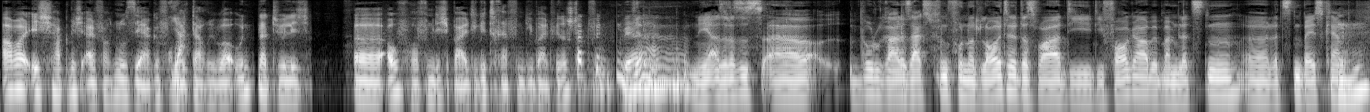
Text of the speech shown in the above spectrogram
Aber ich habe mich einfach nur sehr gefreut ja. darüber und natürlich äh, auf hoffentlich baldige Treffen, die bald wieder stattfinden werden. Ja, nee, also das ist, äh, wo du gerade sagst, 500 Leute, das war die, die Vorgabe beim letzten, äh, letzten Basecamp. Mhm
